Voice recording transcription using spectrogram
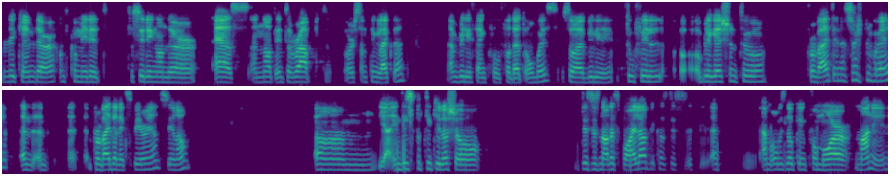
that they came there and committed to sitting on their ass and not interrupt or something like that I'm really thankful for that always. So I really do feel obligation to provide in a certain way and and provide an experience, you know. Um, yeah, in this particular show, this is not a spoiler because this I, I'm always looking for more money,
